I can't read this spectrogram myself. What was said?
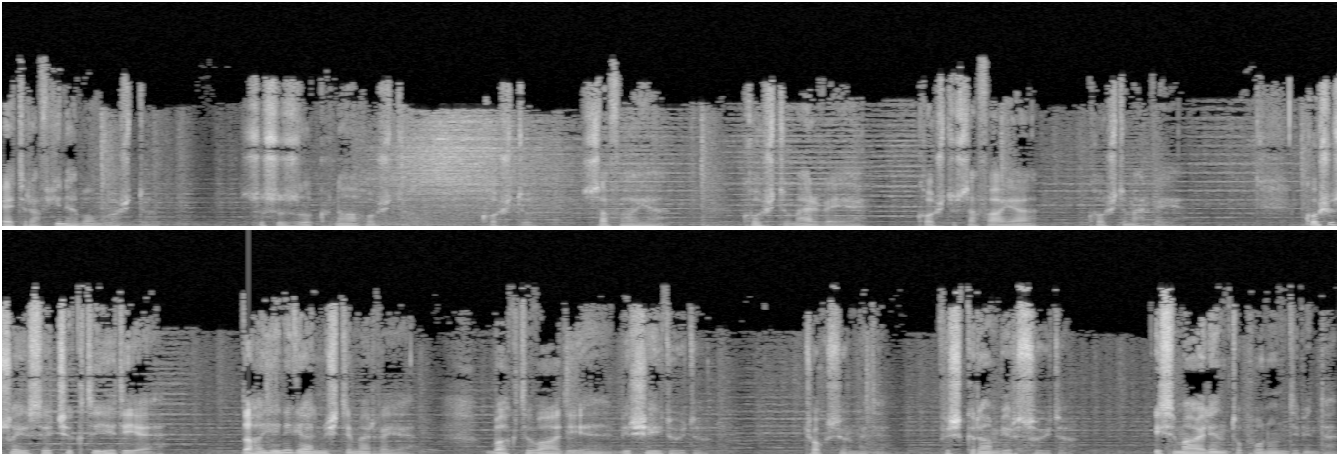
Etraf yine bomboştu. Susuzluk nahoştu. Koştu Safa'ya, koştu Merve'ye, koştu Safa'ya, koştu Merve'ye. Koşu sayısı çıktı yediye. Daha yeni gelmişti Merve'ye. Baktı vadiye bir şey duydu. Çok sürmedi. Fışkıran bir suydu. İsmail'in topuğunun dibinden.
